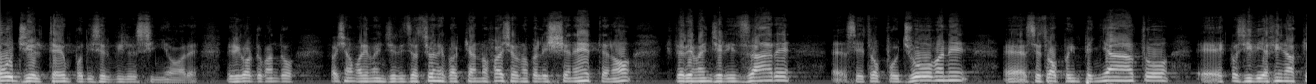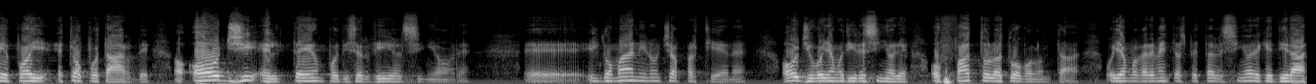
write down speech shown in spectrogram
oggi è il tempo di servire il Signore. Mi ricordo quando facciamo l'evangelizzazione qualche anno fa, c'erano quelle scenette no? per evangelizzare, eh, sei troppo giovane, eh, sei troppo impegnato eh, e così via, fino a che poi è troppo tardi. oggi è il tempo di servire il Signore. Eh, il domani non ci appartiene. Oggi vogliamo dire Signore, ho fatto la tua volontà. Vogliamo veramente aspettare il Signore che dirà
